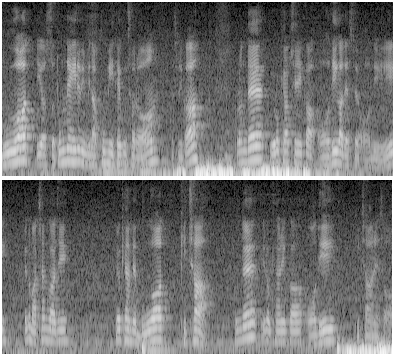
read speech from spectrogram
무엇이었어? 동네 이름입니다. 구미, 대구처럼. 됐습니까? 그런데 이렇게 합치니까 어디가 됐어요? 어디? 얘도 마찬가지. 이렇게 하면 무엇, 기차. 근데 이렇게 하니까 어디, 기차 안에서.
